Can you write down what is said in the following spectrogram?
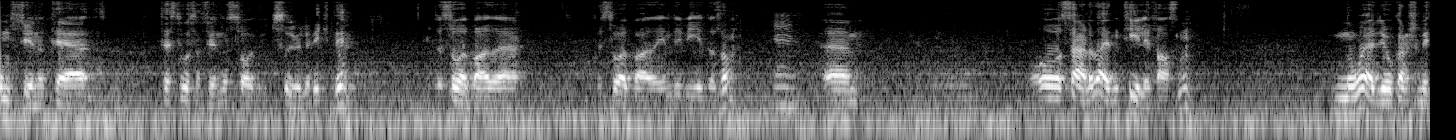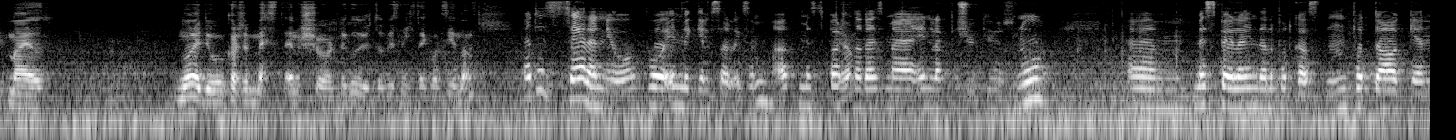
omsynet til, til storsamfunnet så utrolig viktig. Det sårbare, det sårbare individ og sånn. Mm. Um, og særlig da i den tidlige fasen. Nå er det jo kanskje litt mer Nå er det jo kanskje mest en sjøl det går utover hvis en ikke tar vaksine. Ja, det ser en jo på innleggelser, liksom. At mesteparten Ja. av de som er innlagt på sykehus nå um, Vi spiller inn denne podkasten på dagen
